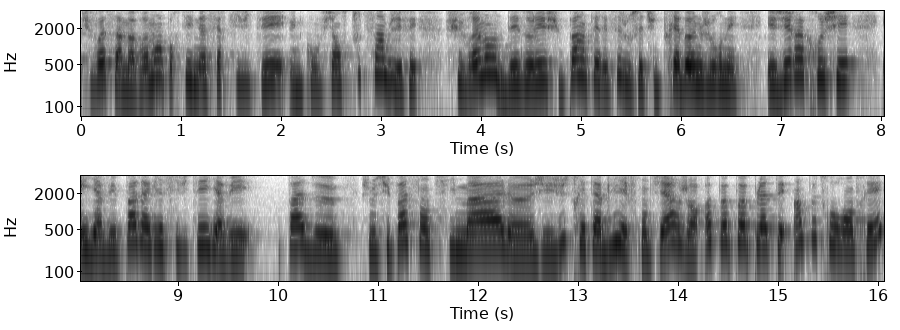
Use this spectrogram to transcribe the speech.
tu vois, ça m'a vraiment apporté une assertivité, une confiance toute simple. J'ai fait, je suis vraiment désolée, je suis pas intéressée, je vous souhaite une très bonne journée. Et j'ai raccroché et il n'y avait pas d'agressivité, il y avait pas de. Je me suis pas sentie mal, euh, j'ai juste rétabli les frontières, genre hop hop hop, là t'es un peu trop rentré,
